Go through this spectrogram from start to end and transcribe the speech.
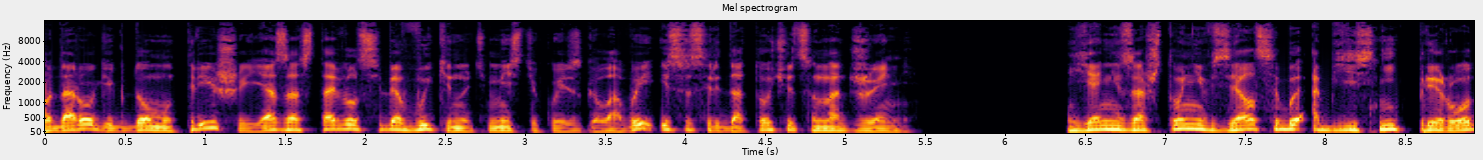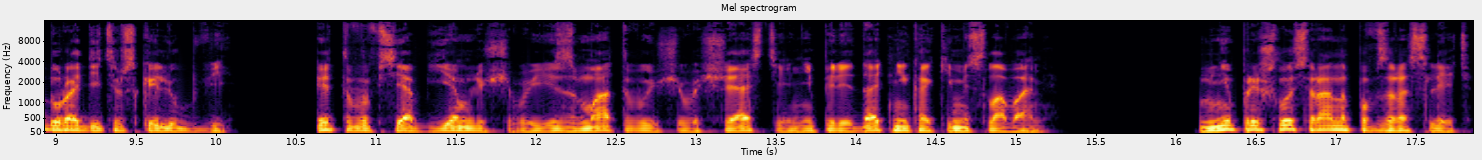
По дороге к дому Триши я заставил себя выкинуть мистику из головы и сосредоточиться на Дженни. Я ни за что не взялся бы объяснить природу родительской любви. Этого всеобъемлющего и изматывающего счастья не передать никакими словами. Мне пришлось рано повзрослеть.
